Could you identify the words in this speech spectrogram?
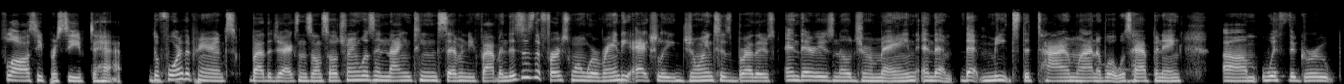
flaws he perceived to have. The fourth appearance by the Jacksons on Soul Train was in 1975, and this is the first one where Randy actually joins his brothers, and there is no Jermaine, and that that meets the timeline of what was happening um, with the group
